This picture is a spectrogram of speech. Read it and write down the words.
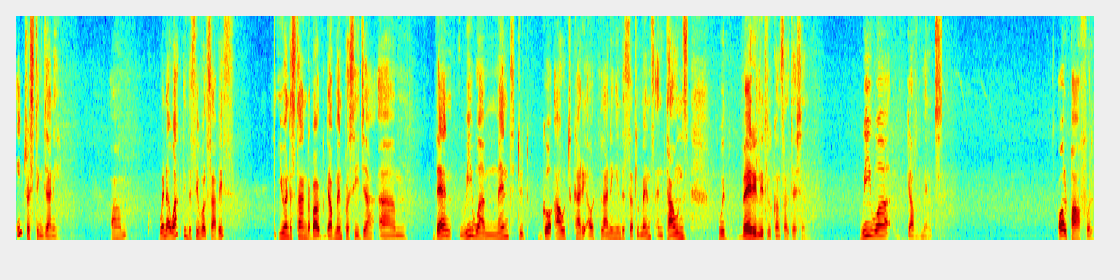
interesting journey. Um, when I worked in the civil service, you understand about government procedure. Um, then we were meant to go out, carry out planning in the settlements and towns with very little consultation. We were government, all powerful,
